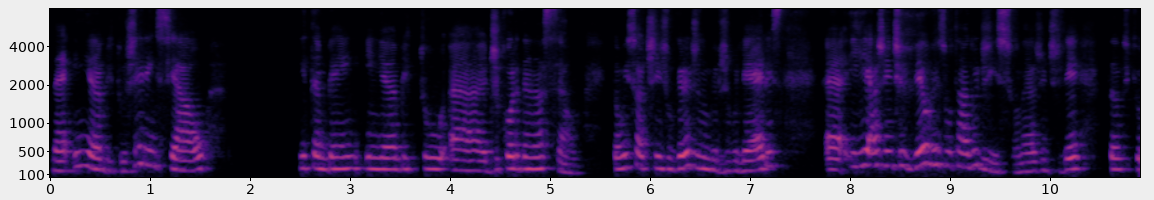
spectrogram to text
né, em âmbito gerencial e também em âmbito uh, de coordenação. Então, isso atinge um grande número de mulheres, é, e a gente vê o resultado disso, né? A gente vê, tanto que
